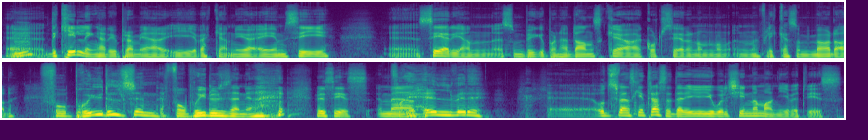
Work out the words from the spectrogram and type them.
Eh, mm. The Killing hade ju premiär i veckan, nya AMC eh, serien som bygger på den här danska kortserien om, någon, om en flicka som blir mördad. Förbrydelsen! Förbrydelsen, ja. Precis. Med, För helvete! Eh, och det svenska intresset där är ju Joel Kinnaman givetvis.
